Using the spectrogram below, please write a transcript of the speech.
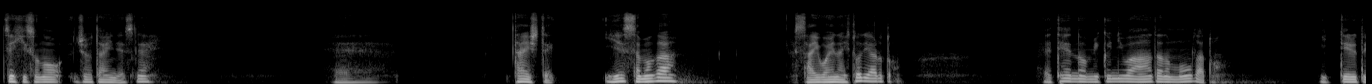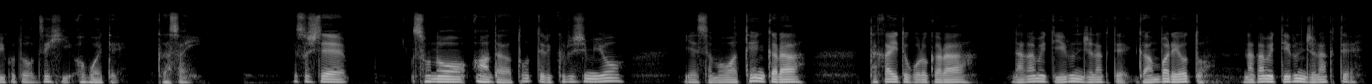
ぜひその状態にですね、えー、対してイエス様が幸いな人であると、天の御国はあなたのものだと言っているということをぜひ覚えてください。そして、そのあなたが通っている苦しみをイエス様は天から高いところから眺めているんじゃなくて頑張れよと眺めているんじゃなくて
